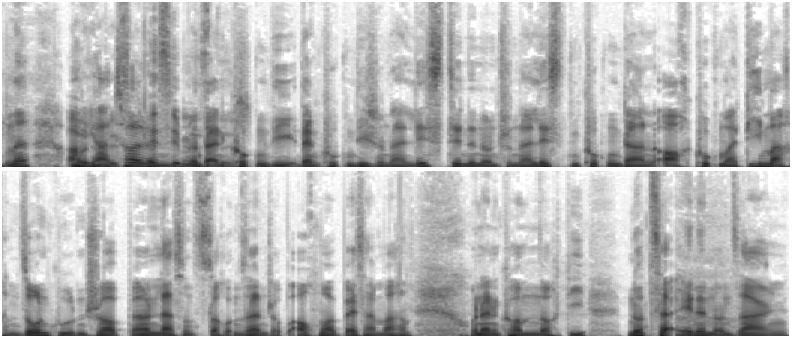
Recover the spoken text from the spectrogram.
Ne? Oh Aber du ja, toll. Und, und dann gucken die, dann gucken die Journalistinnen und Journalisten gucken dann, ach, guck mal, die machen so einen guten Job, dann lass uns doch unseren Job auch mal besser machen. Und dann kommen noch die NutzerInnen und sagen,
